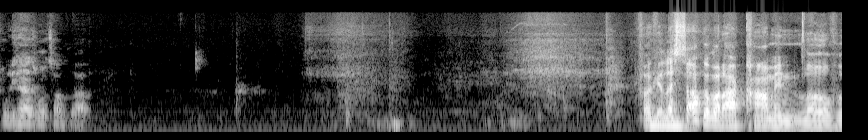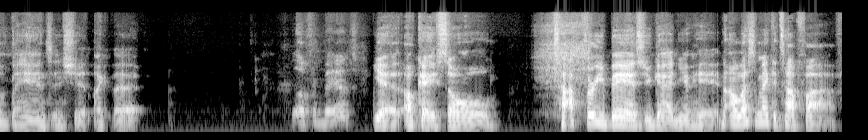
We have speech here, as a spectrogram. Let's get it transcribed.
What do you guys want to talk about? Fuck it. Let's talk about our common love of bands and shit like that. Love for bands. Yeah. Okay. So, top three bands you got in your head. No, let's make it top five.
